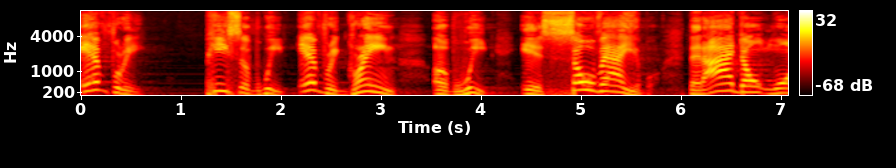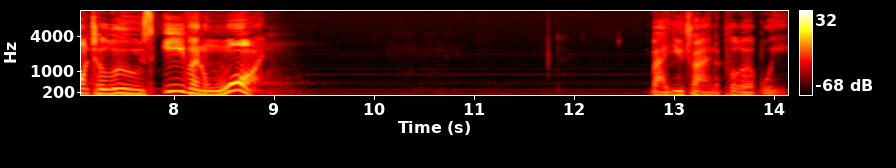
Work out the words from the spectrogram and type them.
Every piece of wheat, every grain of wheat is so valuable that I don't want to lose even one by you trying to pull up weeds.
